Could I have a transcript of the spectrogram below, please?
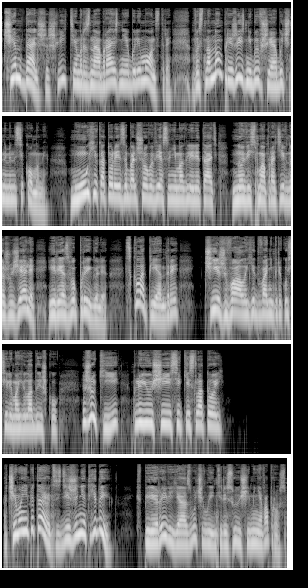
Чем дальше шли, тем разнообразнее были монстры, в основном при жизни бывшие обычными насекомыми. Мухи, которые из-за большого веса не могли летать, но весьма противно жужжали и резво прыгали. Склопендры, чьи жвалы едва не прикусили мою лодыжку. Жуки, плюющиеся кислотой. А чем они питаются? Здесь же нет еды. В перерыве я озвучила интересующий меня вопрос.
